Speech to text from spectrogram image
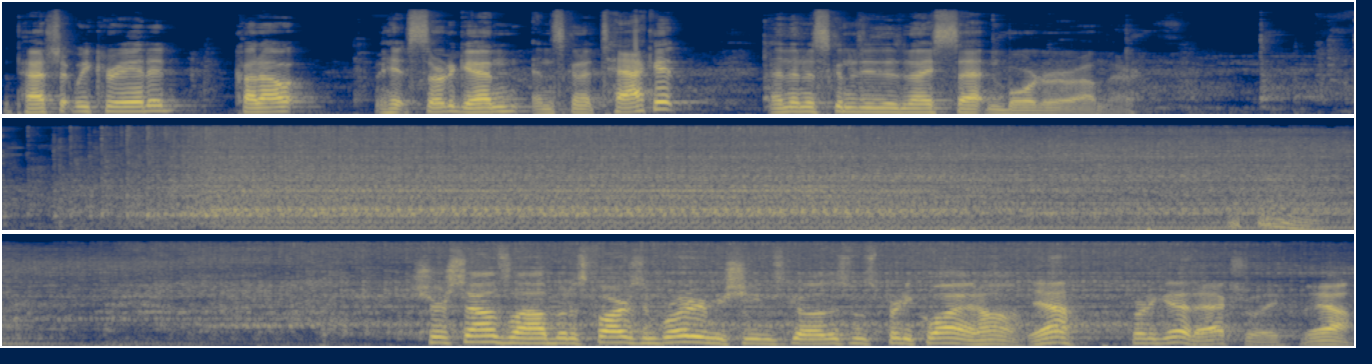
the patch that we created, cut out, I hit start again, and it's gonna tack it, and then it's gonna do the nice satin border around there. Sure sounds loud, but as far as embroidery machines go, this one's pretty quiet, huh? Yeah, pretty good actually. Yeah.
